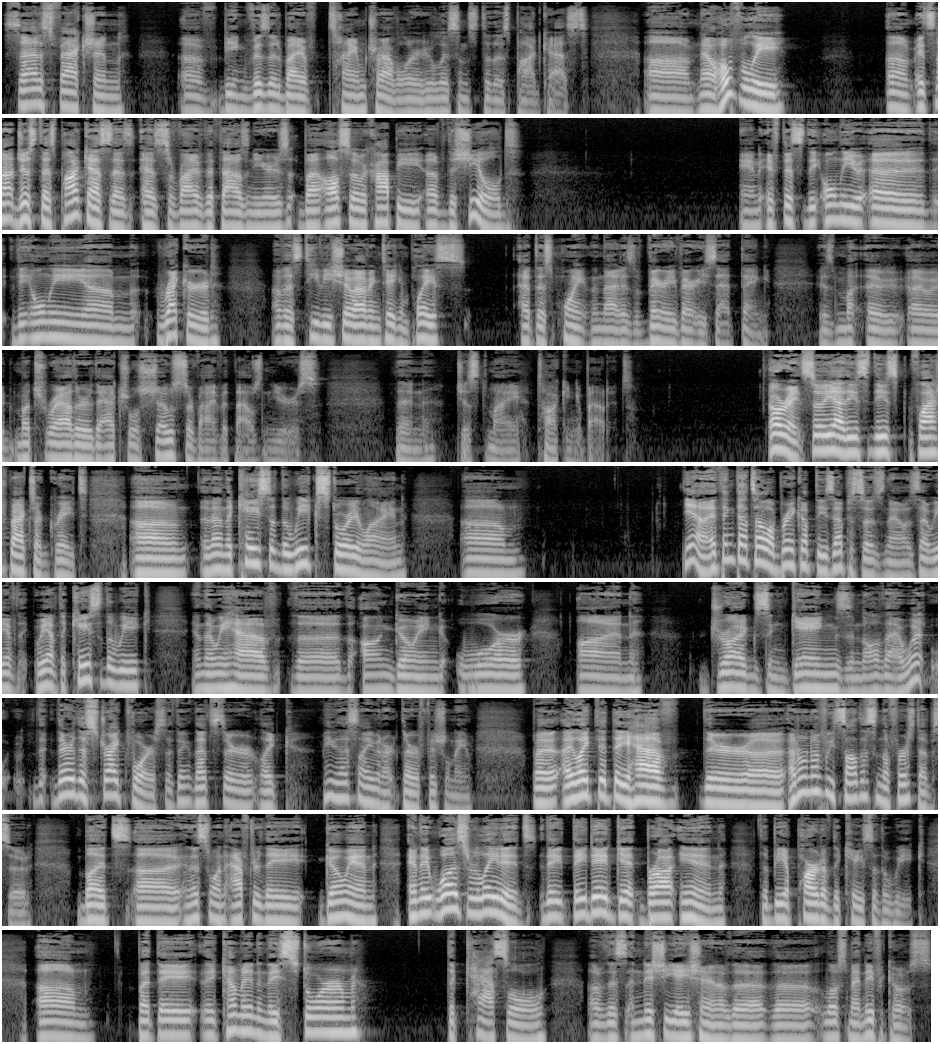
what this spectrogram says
satisfaction of being visited by a time traveler who listens to this podcast. Um, now, hopefully, um, it's not just this podcast that has survived the thousand years, but also a copy of the Shield. And if this is the only uh, the only um, record of this TV show having taken place at this point, then that is a very, very sad thing. Is mu- uh, I would much rather the actual show survive a thousand years than just my talking about it. All right, so yeah, these these flashbacks are great. Um, and then the case of the week storyline. Um, yeah, I think that's how I'll break up these episodes now. Is that we have the, we have the case of the week, and then we have the the ongoing war on drugs and gangs and all that. What they're the strike force. I think that's their like maybe that's not even their official name. But I like that they have their uh I don't know if we saw this in the first episode, but uh in this one after they go in and it was related. They they did get brought in to be a part of the case of the week. Um but they they come in and they storm the castle of this initiation of the the Los Magnificos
